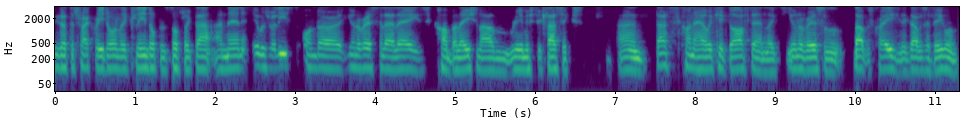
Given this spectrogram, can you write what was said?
We got the track redone, like cleaned up and stuff like that. And then it was released under Universal LA's compilation album, Remix the Classics. And that's kind of how it kicked off then. Like Universal, that was crazy. Like that was a big one.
